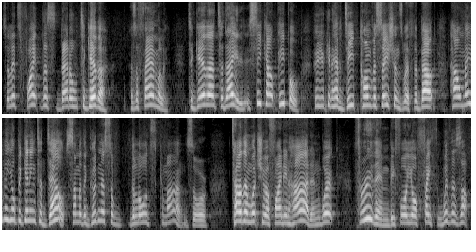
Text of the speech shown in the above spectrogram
So let's fight this battle together as a family. Together today, seek out people who you can have deep conversations with about how maybe you're beginning to doubt some of the goodness of the Lord's commands, or tell them what you are finding hard and work through them before your faith withers up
